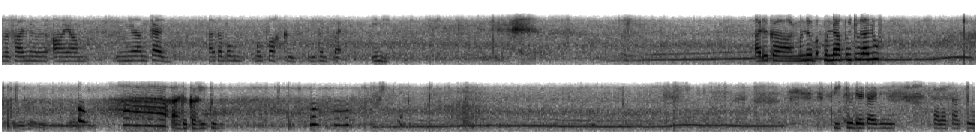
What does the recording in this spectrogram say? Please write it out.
suasana uh, yang menyeramkan ataupun berpuaka di tempat ini. Adakah benda, benda apa itu lalu? Ah, Adakah itu? Itu dia tadi salah satu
